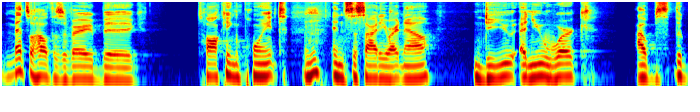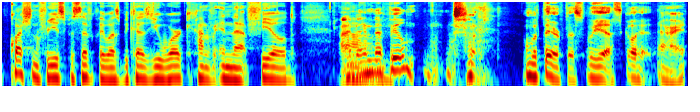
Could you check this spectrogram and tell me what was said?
mental health is a very big talking point Mm-hmm. in society right now. Do you and you work I was, the question for you specifically was because you work kind of in that field. I'm in that field. I'm a therapist, but yes, go ahead. All right.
